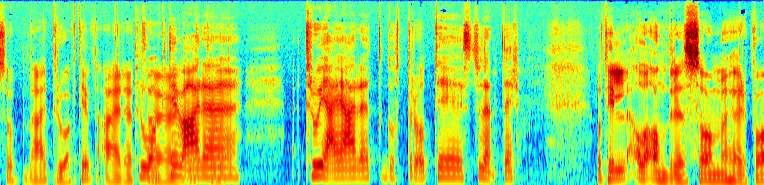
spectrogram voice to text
Så vær proaktiv er et Proaktiv er, et, tror jeg er et godt råd til studenter. Og til alle andre som hører på.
